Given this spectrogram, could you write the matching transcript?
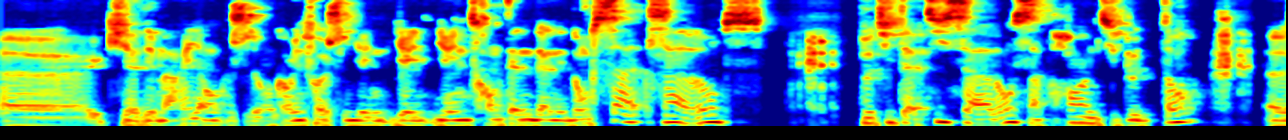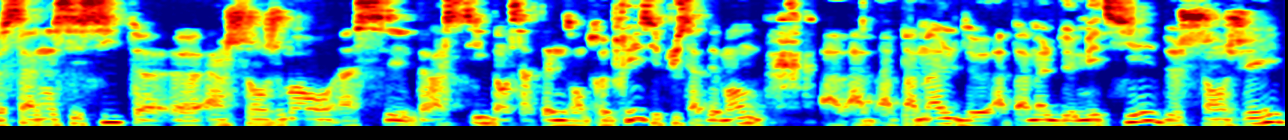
euh, qui a démarré, encore une fois, il y a une, il y a une trentaine d'années. Donc ça, ça avance petit à petit, ça avance, ça prend un petit peu de temps, euh, ça nécessite euh, un changement assez drastique dans certaines entreprises, et puis ça demande à, pas mal de à pas mal de métiers de changer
